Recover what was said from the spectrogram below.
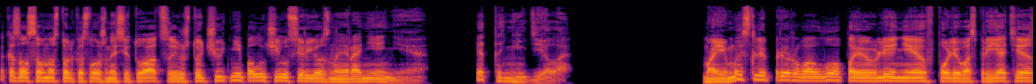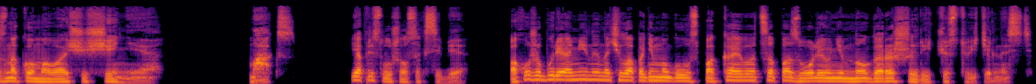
Оказался в настолько сложной ситуации, что чуть не получил серьезные ранения. Это не дело. Мои мысли прервало появление в поле восприятия знакомого ощущения. «Макс». Я прислушался к себе. Похоже, буря амины начала понемногу успокаиваться, позволив немного расширить чувствительность.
